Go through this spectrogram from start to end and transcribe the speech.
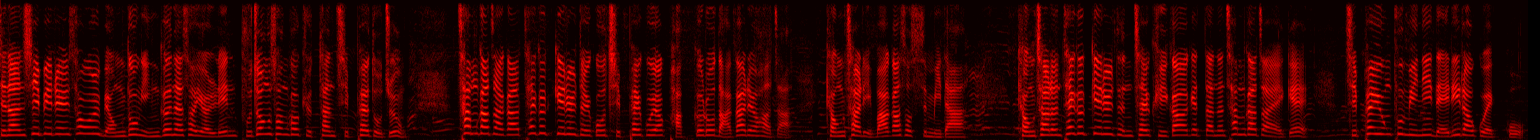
지난 11일 서울 명동 인근에서 열린 부정선거 규탄 집회 도중 참가자가 태극기를 들고 집회구역 밖으로 나가려 하자 경찰이 막아섰습니다. 경찰은 태극기를 든 채 귀가하겠다는 참가자에게 집회용품이니 내리라고 했고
